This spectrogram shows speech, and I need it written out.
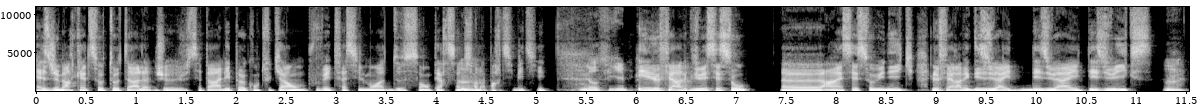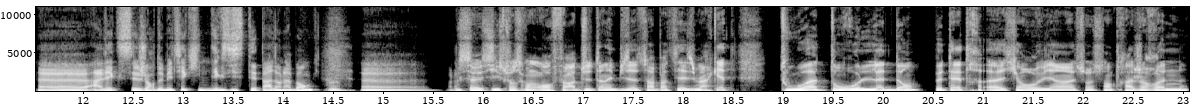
SG Markets, au total, je ne sais pas, à l'époque, en tout cas, on pouvait être facilement à 200 personnes sur hmm. la partie métier. Et le faire avec du SSO, euh, un SSO unique, le faire avec des UI, des UI, des UX, hmm. euh, avec ce genre de métier qui n'existait pas dans la banque. Euh, Ça aussi, je pense qu'on refera tout un épisode sur la partie SG Market. Toi, ton rôle là-dedans, peut-être, si on revient sur le centrage run?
